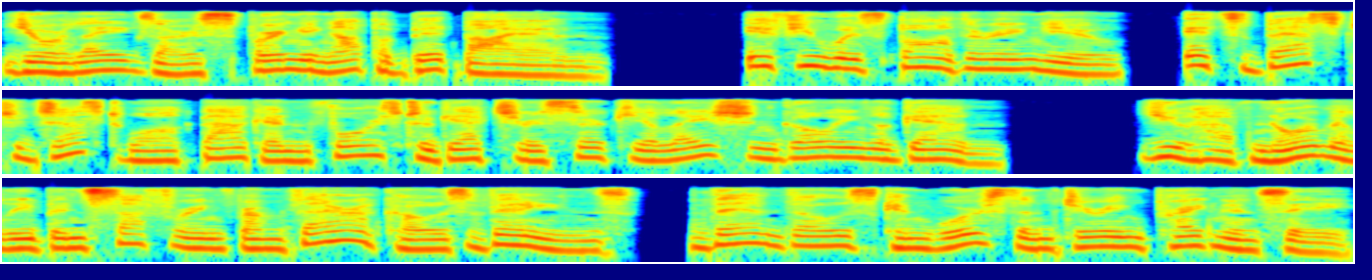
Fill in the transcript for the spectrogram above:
Your legs are springing up a bit by an. If you was bothering you, it's best to just walk back and forth to get your circulation going again. You have normally been suffering from varicose veins, then those can worsen during pregnancy.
